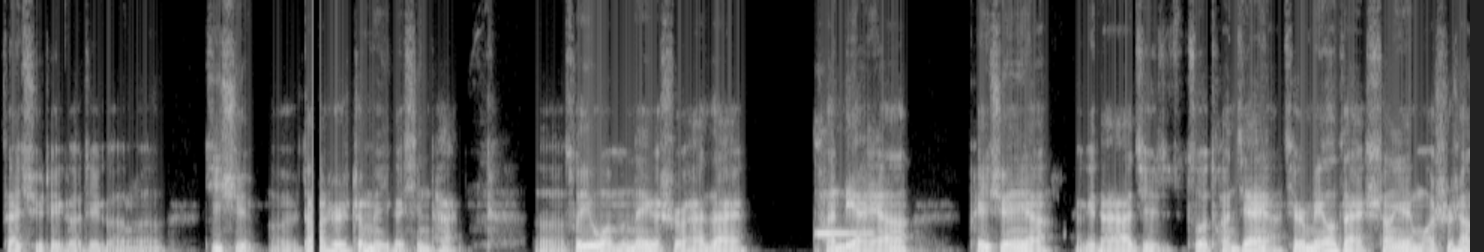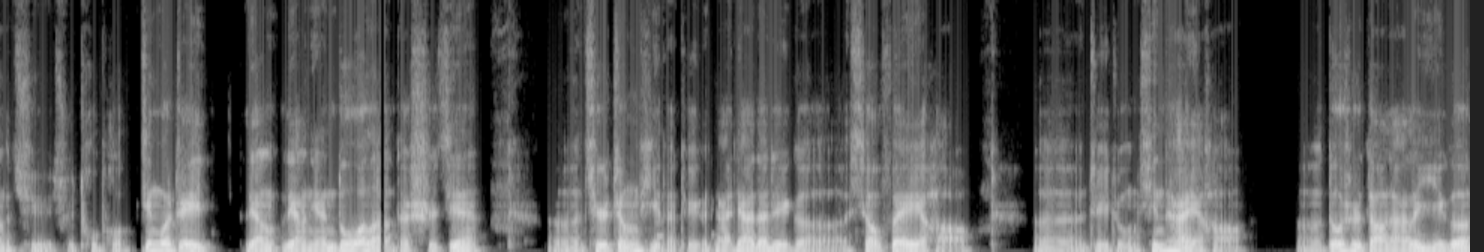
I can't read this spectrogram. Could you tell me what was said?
再去这个这个。继续，呃，当时是这么一个心态，呃，所以我们那个时候还在盘点呀、培训呀，给大家去做团建呀，其实没有在商业模式上的去去突破。经过这两两年多了的时间，呃，其实整体的这个大家的这个消费也好，呃，这种心态也好，呃，都是到达了一个，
